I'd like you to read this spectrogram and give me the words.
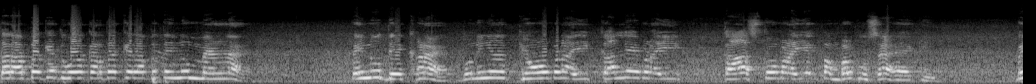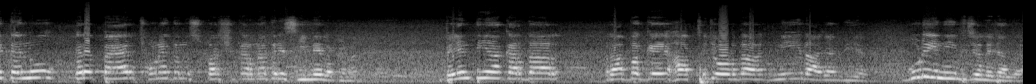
ਤਾਂ ਰੱਬ ਅੱਗੇ ਦੁਆ ਕਰਦਾ ਕਿ ਰੱਬ ਤੈਨੂੰ ਮਿਲਣਾ ਹੈ। ਤੈਨੂੰ ਦੇਖਣਾ ਹੈ, ਦੁਨੀਆ ਕਿਉਂ ਬਣਾਈ ਕਾਲੇ ਬਣਾਈ, ਕਾਸ ਤੋਂ ਬਣਾਈ ਇੱਕ ਭੰਬਲ ਭੂਸਾ ਹੈ ਕੀ? ਵੀ ਤੈਨੂੰ ਤੇਰੇ ਪੈਰ ਛੋਣੇ ਤੈਨੂੰ ਸਪਰਸ਼ ਕਰਨਾ, ਤੇਰੇ ਸੀਨੇ ਲੱਗਣਾ। ਬੇਨਤੀਆਂ ਕਰਦਾ, ਰੱਬ ਅੱਗੇ ਹੱਥ ਜੋੜਦਾ, ਨੀਂਦ ਆ ਜਾਂਦੀ ਹੈ। ਗੂੜੀ ਨੀਂਦ ਚਲੇ ਜਾਂਦਾ।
